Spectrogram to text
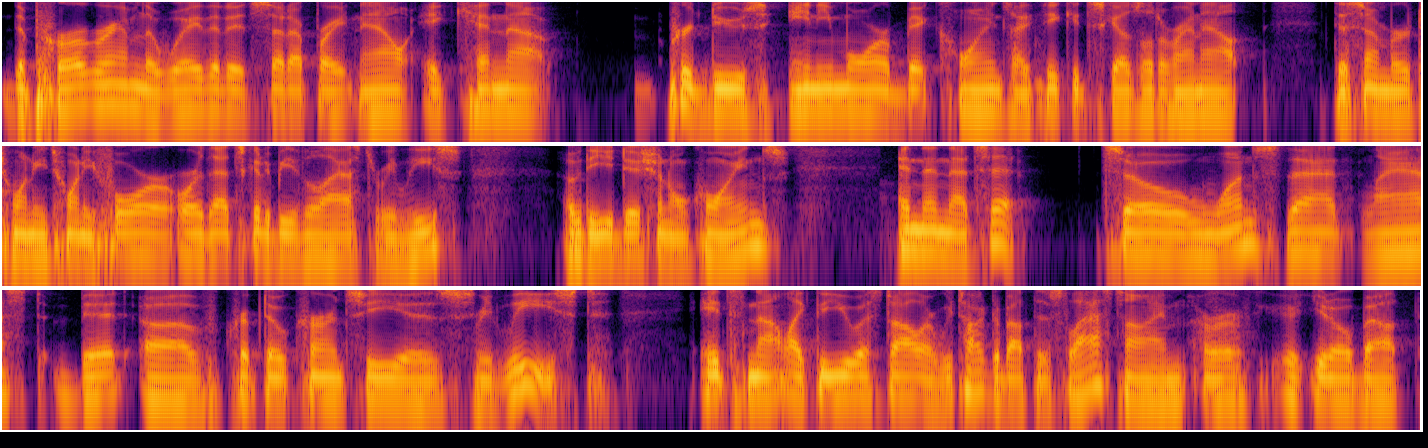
The program, the way that it's set up right now, it cannot produce any more Bitcoins. I think it's scheduled to run out December 2024, or that's going to be the last release of the additional coins. And then that's it. So once that last bit of cryptocurrency is released, it's not like the US dollar. We talked about this last time, or, you know, about,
